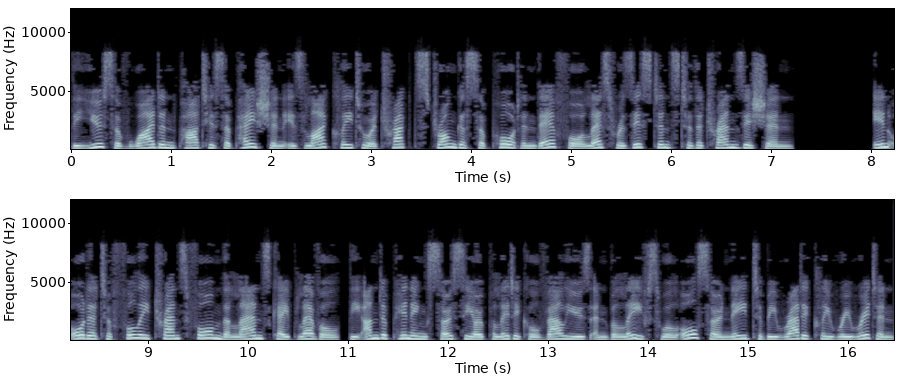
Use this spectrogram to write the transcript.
the use of widened participation is likely to attract stronger support and therefore less resistance to the transition. In order to fully transform the landscape level, the underpinning sociopolitical values and beliefs will also need to be radically rewritten.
